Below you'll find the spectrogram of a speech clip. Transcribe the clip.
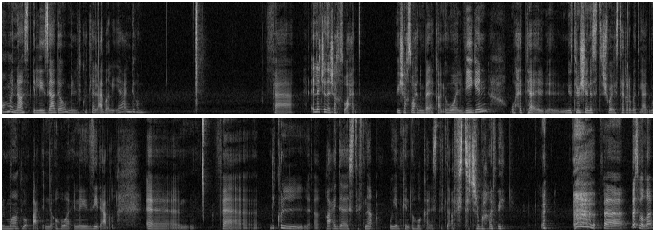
هم الناس اللي زادوا من الكتلة العضلية عندهم. ف إلا كذا شخص واحد. في شخص واحد مبلا كان هو ال vegan وحتى ال nutritionist شوي استغربت قاعد تقول ما توقعت إنه هو إنه يزيد عضل. ف لكل قاعدة استثناء ويمكن هو كان استثناء في التجربة هذه. فبس والله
